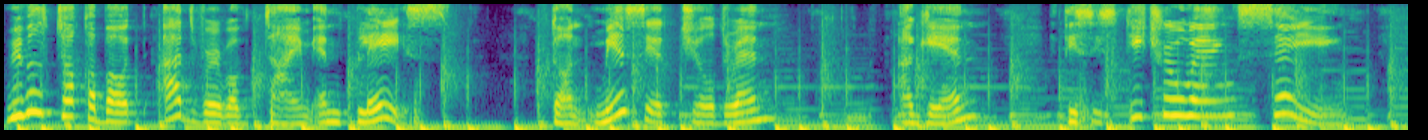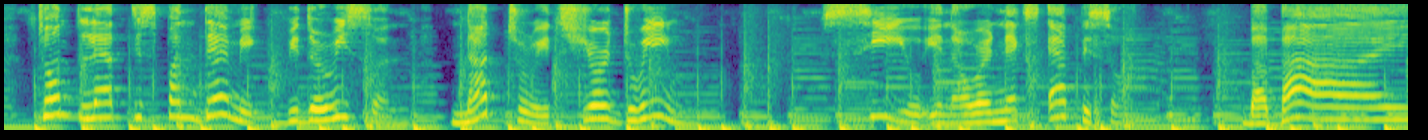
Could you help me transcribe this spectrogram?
We will talk about adverb of time and place. Don't miss it, children. Again, this is Teacher Wang saying, don't let this pandemic be the reason not to reach your dream. See you in our next episode. Bye bye.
